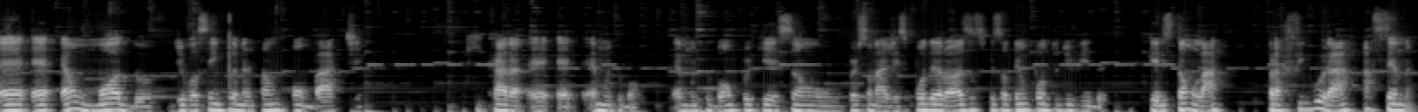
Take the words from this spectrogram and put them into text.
é, é, é um modo de você implementar um combate que, cara, é, é, é muito bom. É muito bom porque são personagens poderosos que só tem um ponto de vida. Que eles estão lá para figurar a cena,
